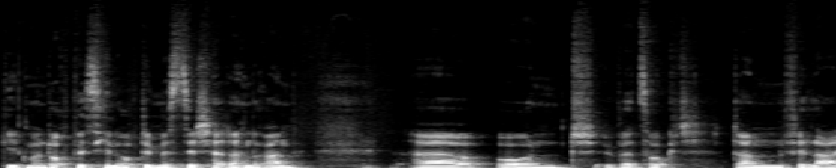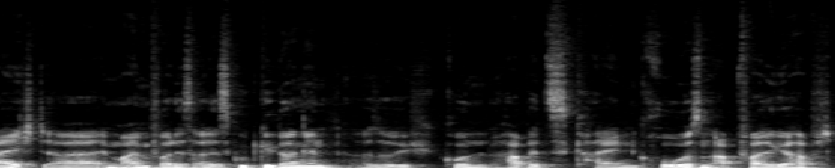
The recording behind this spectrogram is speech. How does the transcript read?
geht man doch ein bisschen optimistischer dann ran äh, und überzockt dann vielleicht. Äh, in meinem Fall ist alles gut gegangen, also ich habe jetzt keinen großen Abfall gehabt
